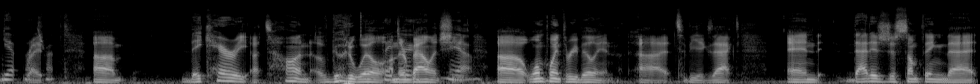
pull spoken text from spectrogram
Yep, right, right. Um, they carry a ton of goodwill They on their do, balance sheet. yeah. uh, 1.3 billion uh, to be exact. And that is just something that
